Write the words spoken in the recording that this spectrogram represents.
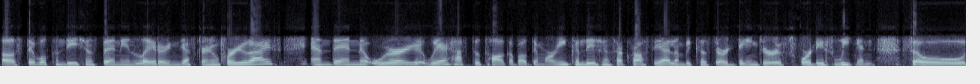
uh, stable conditions then in later in the afternoon for you guys. And then we're we have to talk about the marine conditions across the island because they're dangerous for this weekend. So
